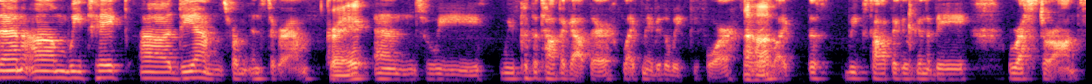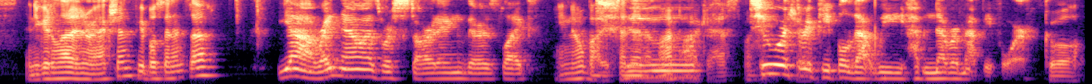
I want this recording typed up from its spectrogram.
then um, we take uh, DMs from Instagram Great. and we we put the topic out there like maybe the week before. Uh-huh. Like this week's topic is going to be restaurants. And you get a lot of interaction? People sending stuff? Yeah, right now as we're starting, there's like Ain't nobody sending to my podcast. Let's two be or three people that we have never met before Cool.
